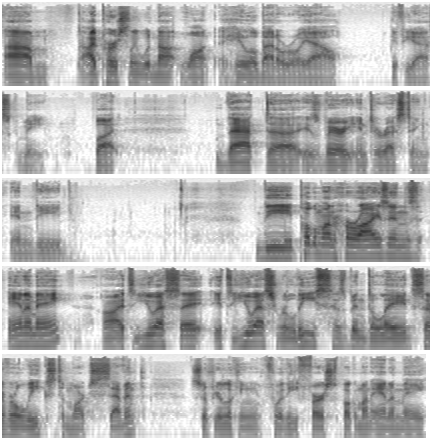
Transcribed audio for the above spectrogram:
Um, I personally would not want a Halo battle royale, if you ask me. But that uh, is very interesting indeed. The Pokemon Horizons anime uh, its USA its US release has been delayed several weeks to March 7th. So if you're looking for the first Pokemon anime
